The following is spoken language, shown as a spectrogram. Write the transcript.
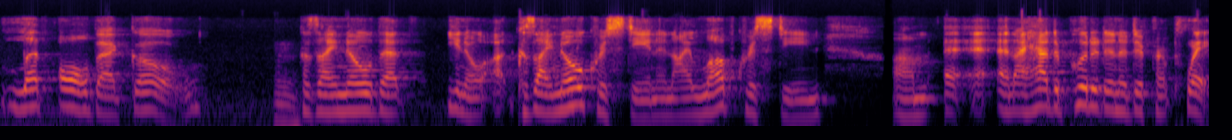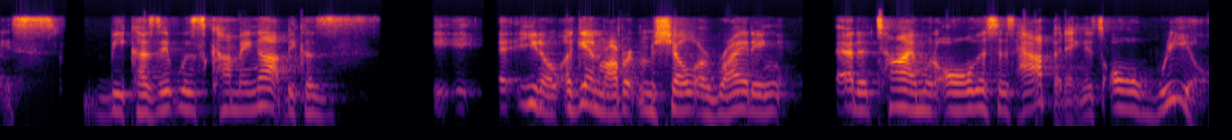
let all that go because mm. I know that, you know, because uh, I know Christine and I love Christine. Um, and I had to put it in a different place because it was coming up because, you know, again, Robert and Michelle are writing at a time when all this is happening. It's all real.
